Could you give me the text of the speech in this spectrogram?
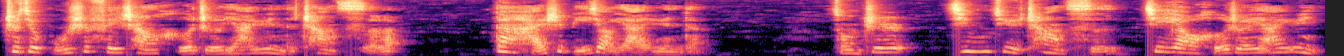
这就不是非常合辙押韵的唱词了，但还是比较押韵的。总之，京剧唱词既要合辙押韵，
